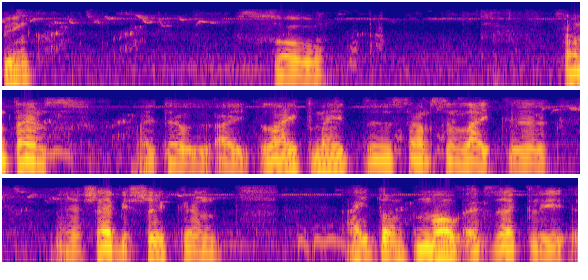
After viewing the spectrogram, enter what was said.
pink. So sometimes I tell you I like made uh, something like uh, uh, shabby chic and I don't know exactly uh,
